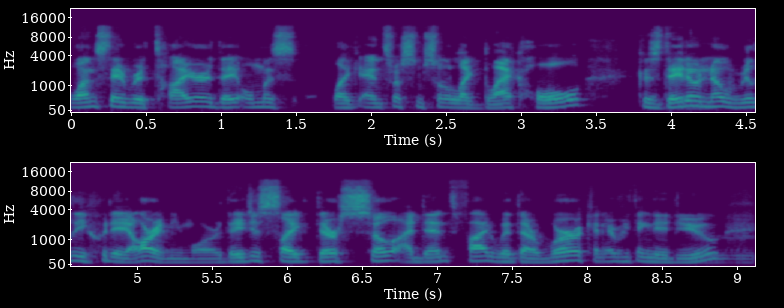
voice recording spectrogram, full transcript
once they retire they almost like enter some sort of like black hole because they don't mm-hmm. know really who they are anymore they just like they're so identified with their work and everything they do mm-hmm.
